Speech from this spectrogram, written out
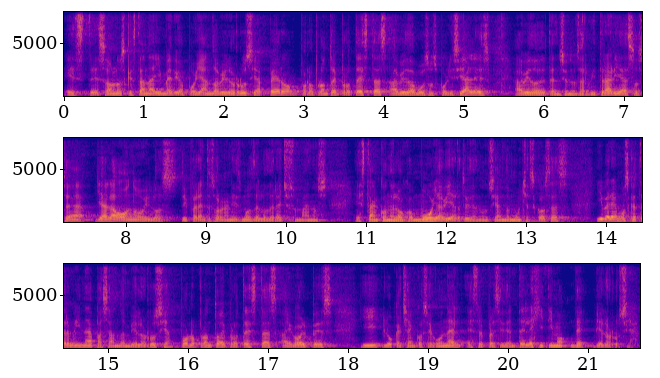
este, son los que están ahí medio apoyando a Bielorrusia, pero por lo pronto hay protestas, ha habido abusos policiales, ha habido detenciones arbitrarias, o sea, ya la ONU y los diferentes organismos de los derechos humanos están con el ojo muy abierto y denunciando muchas cosas, y veremos qué termina pasando en Bielorrusia. Por lo pronto hay protestas, hay golpes, y Lukashenko, según él, es el presidente legítimo de Bielorrusia.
